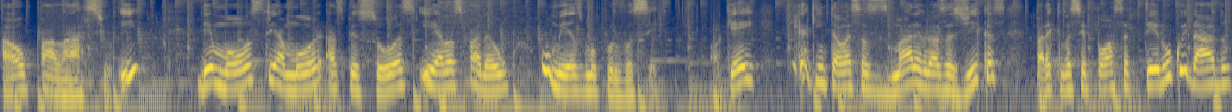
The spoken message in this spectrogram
ao palácio. E demonstre amor às pessoas e elas farão o mesmo por você, ok? Fica aqui então essas maravilhosas dicas para que você possa ter o cuidado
